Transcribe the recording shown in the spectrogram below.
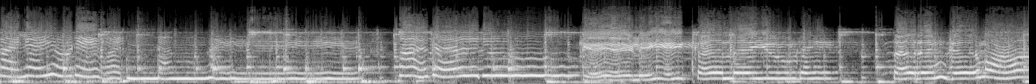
കലയുടെ വർണങ്ങൾ പകരൂ. കേളി കലയുടെ തരംഗമാല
